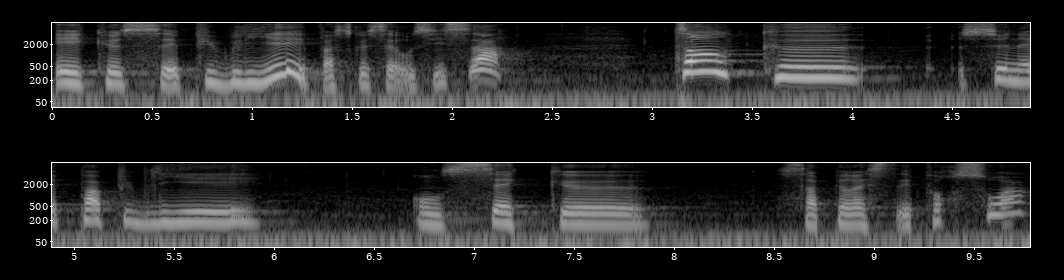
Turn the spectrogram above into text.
et que c'est publié, parce que c'est aussi ça, tant que ce n'est pas publié, on sait que ça peut rester pour soi.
